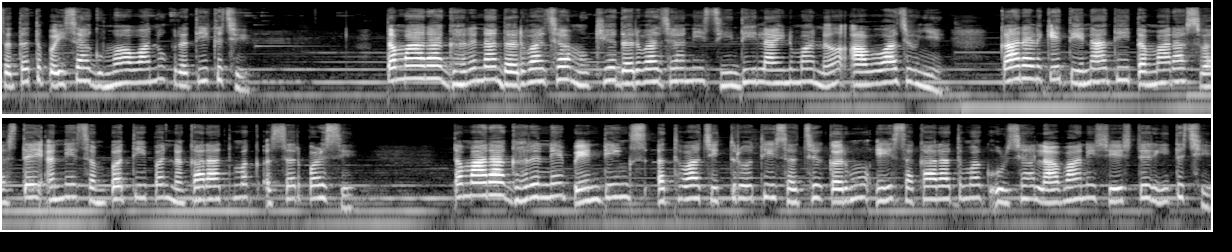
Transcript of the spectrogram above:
સતત પૈસા ગુમાવવાનું પ્રતીક છે. તમારા ઘરના દરવાજા મુખ્ય દરવાજાની સીધી લાઇનમાં ન આવવા જોઈએ. કારણ કે તેનાથી તમારા સ્વાસ્થ્ય અને સંપત્તિ પર નકારાત્મક અસર પડશે. તમારા ઘરને પેઇન્ટિંગ્સ અથવા ચિત્રોથી સજ્જ કરવું એ સકારાત્મક ઊર્જા લાવવાની શ્રેષ્ઠ રીત છે.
